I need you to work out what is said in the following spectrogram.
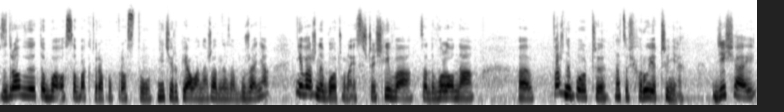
zdrowy to była osoba, która po prostu nie cierpiała na żadne zaburzenia. Nieważne było, czy ona jest szczęśliwa, zadowolona, e, ważne było, czy na coś choruje, czy nie. Dzisiaj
